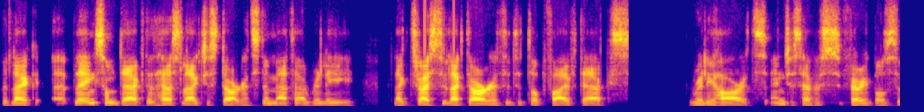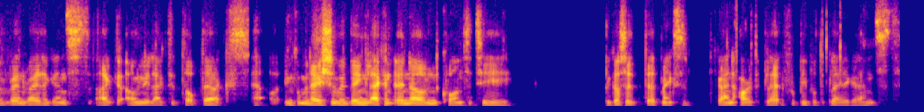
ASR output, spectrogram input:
but like uh, playing some deck that has like just targets the meta really, like tries to like target the top five decks really hard and just have a very positive win rate against like only like the top decks uh, in combination with being like an unknown quantity because it that makes it kind of hard to play for people to play against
